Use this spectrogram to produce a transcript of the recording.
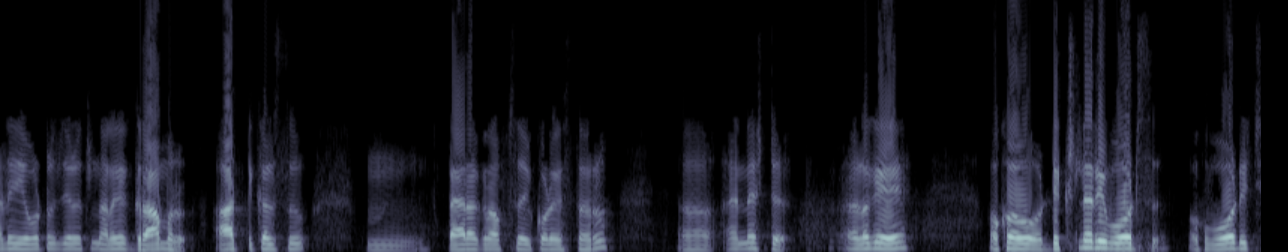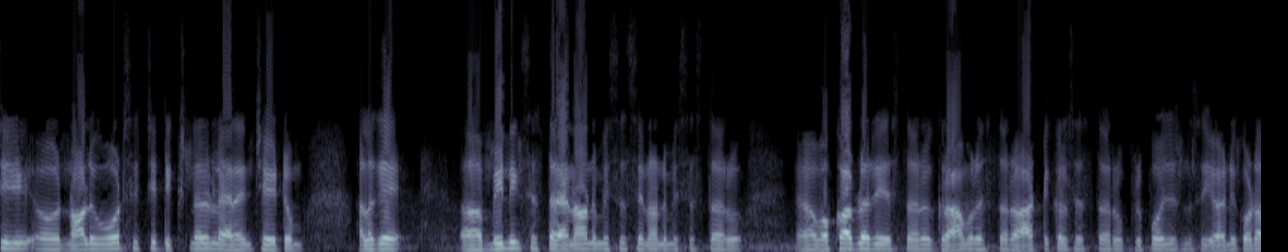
అని ఇవ్వటం జరుగుతుంది. అలాగే గ్రామర్ ఆర్టికల్స్ పారాగ్రాఫ్స్ అవి కూడా ఇస్తారు. అండ్ నెక్స్ట్ అలాగే ఒక డిక్షనరీ వర్డ్స్ ఒక వర్డ్ ఇచ్చి నాలుగు వర్డ్స్ ఇచ్చి డిక్షనరీలో అరేంజ్ చేయటం. అలాగే మీనింగ్స్ ఇస్తారు అనానమిస్ సినానమిస్ ఇస్తారు వొకాబులరీ ఇస్తారు గ్రామర్ ఇస్తారు ఆర్టికల్స్ ఇస్తారు ప్రిపోజిషన్స్ ఇవన్నీ కూడా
